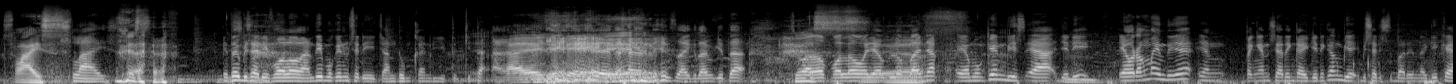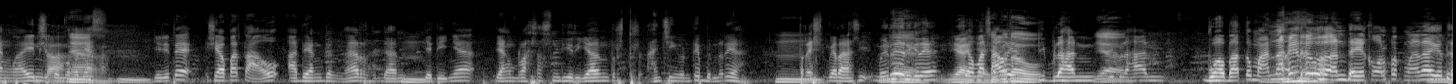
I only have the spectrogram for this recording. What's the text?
slice Slice. itu bisa di follow nanti mungkin bisa dicantumkan di YouTube kita Anjir. di Instagram kita kalau follow-nya Iya. belum banyak ya mungkin bisa ya jadi Hmm. ya orang mah intinya yang pengen sharing kayak gini kan bi- bisa disebarin lagi ke yang lain Bisa. gitu pokoknya Nah, hmm. jadi teh siapa tahu ada yang dengar dan Hmm. jadinya yang merasa sendirian terus, terus anjing teh bener ya Hmm. terinspirasi bener Iya. gitu ya Iya, siapa iya. tahu Siapa ya tahu. di belahan di Iya. belahan buah batu mana gitu belahan daya kolot mana gitu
